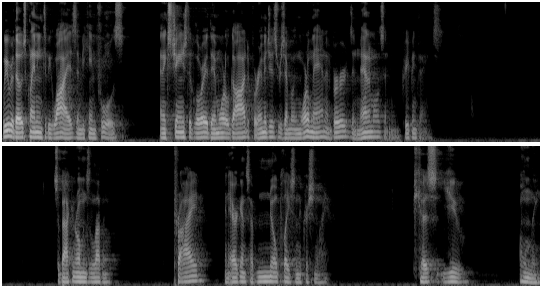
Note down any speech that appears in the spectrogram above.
we were those claiming to be wise and became fools and exchanged the glory of the immortal God for images resembling mortal man and birds and animals and creeping things. So back in Romans 11. Pride and arrogance have no place in the Christian life because you only,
